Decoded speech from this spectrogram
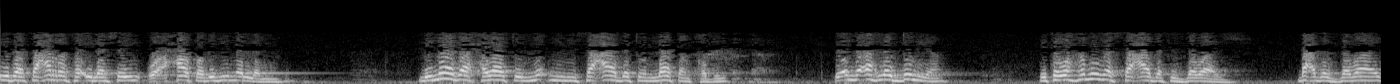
إذا تعرف إلى شيء وأحاط به مل منه. لماذا حياة المؤمن سعادة لا تنقضي؟ لأن أهل الدنيا يتوهمون السعادة في الزواج. بعد الزواج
